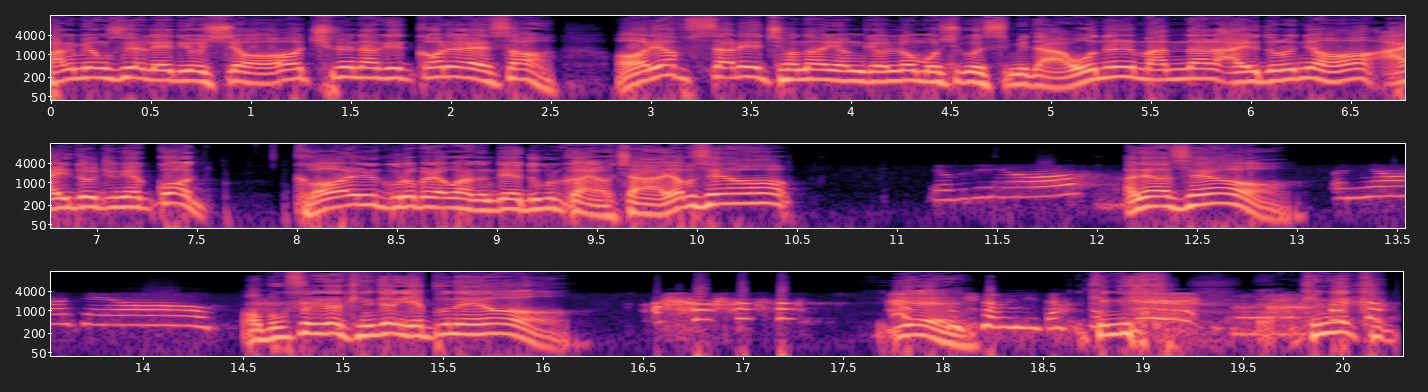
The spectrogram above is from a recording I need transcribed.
박명수의 라디오쇼 출연하기 꺼려 해서 어렵사리 전화 연결로 모시고 있습니다. 오늘 만날 아이돌은요, 아이돌 중에 꽃, 걸그룹이라고 하는데 누굴까요? 자, 여보세요? 여보세요? 안녕하세요? 안녕하세요. 어, 목소리가 굉장히 예쁘네요. 예. 감사합니다. 굉장히, 굉장히 가-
